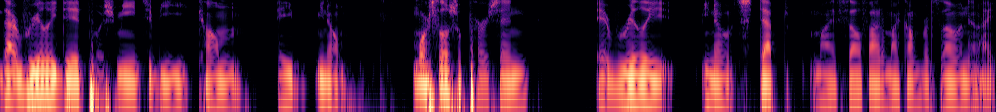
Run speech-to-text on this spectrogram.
that really did push me to become a, you know, more social person. It really, you know, stepped myself out of my comfort zone and I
